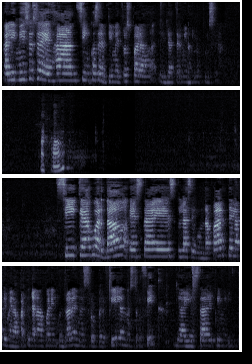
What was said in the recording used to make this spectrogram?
Al inicio se dejan 5 centímetros para ya terminar la pulsera. Ajá. Sí queda guardado, esta es la segunda parte, la primera parte ya la pueden encontrar en nuestro perfil, en nuestro feed, ya ahí está de primerita.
